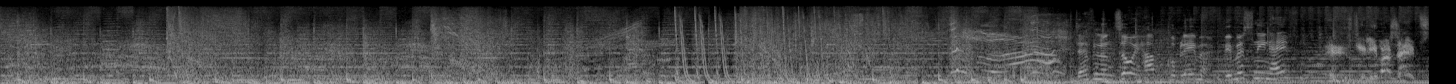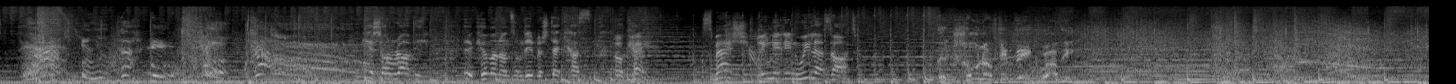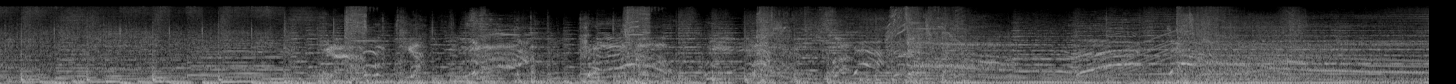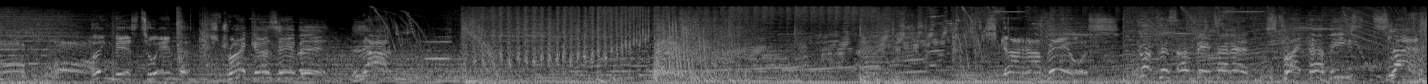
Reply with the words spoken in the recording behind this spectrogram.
Devin und Zoe haben Probleme. Wir müssen ihnen helfen. Hilf dir lieber selbst. Hier schon, Robbie. Wir kümmern uns um den Besteckkasten. Okay. Smash, bring dir den Wheeler-Sort. Bin schon auf dem Weg, Robbie. Bringen wir es zu Ende. Striker-Säbel, laden! Skarabäus! Gottesanbeterin! Striker Beast, Slash!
